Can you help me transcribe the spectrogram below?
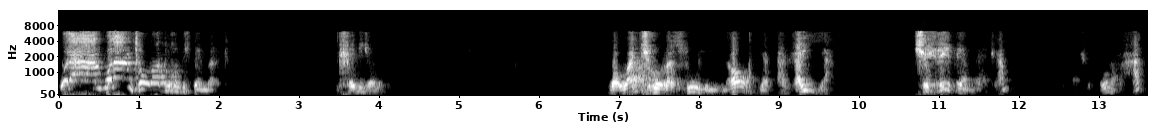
بلند بلند تورات می‌خواد پیش پیامبر. خیلی جالب. و وجه رسول الله یتغیر. چهره پیامبر اکرم شد ناراحت.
